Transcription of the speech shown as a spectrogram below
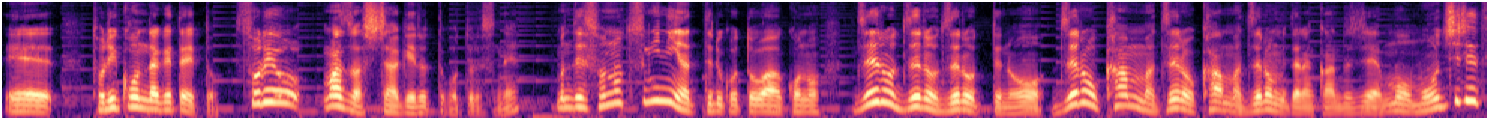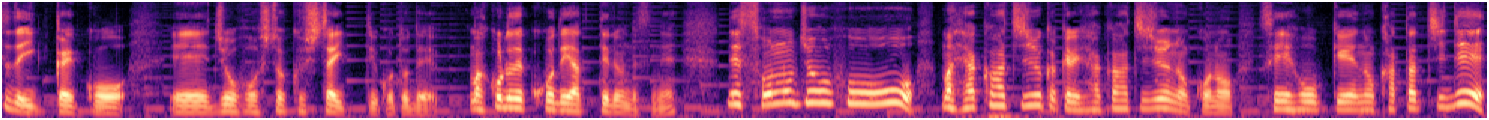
えー、取り込んであげたいと。それをまずはしてあげるってことですね。で、その次にやってることは、この000ってのを0カンマ0カンマ0みたいな感じで、もう文字列で一回こう、えー、情報を取得したいっていうことで、まあ、これでここでやってるんですね。で、その情報を、まあ、180×180 のこの正方形の形で、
